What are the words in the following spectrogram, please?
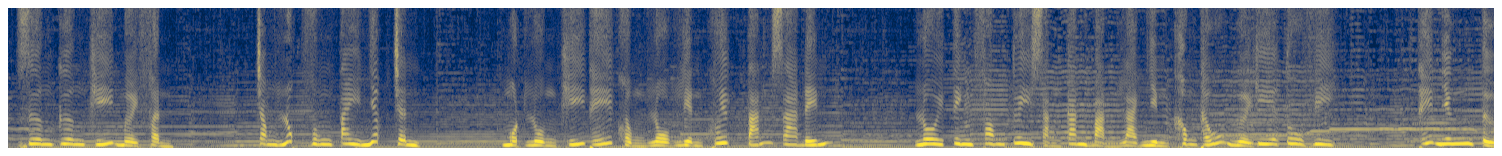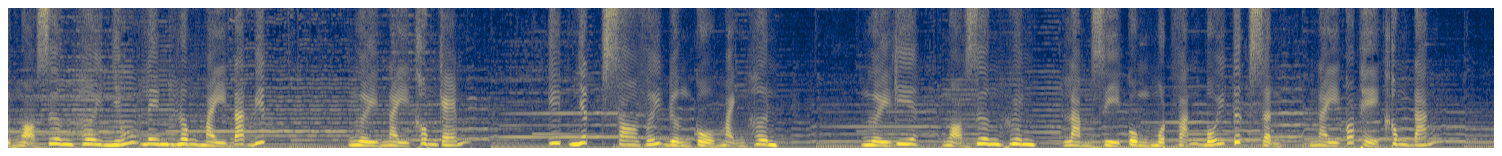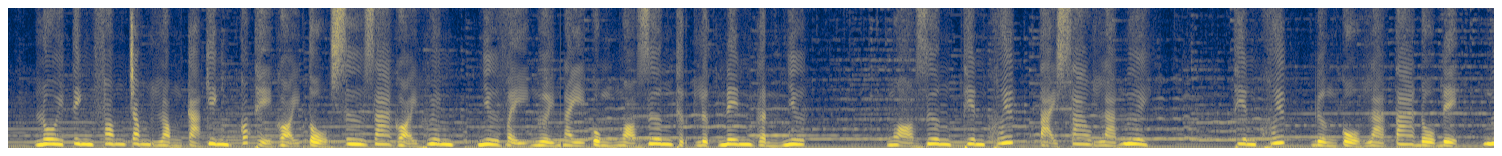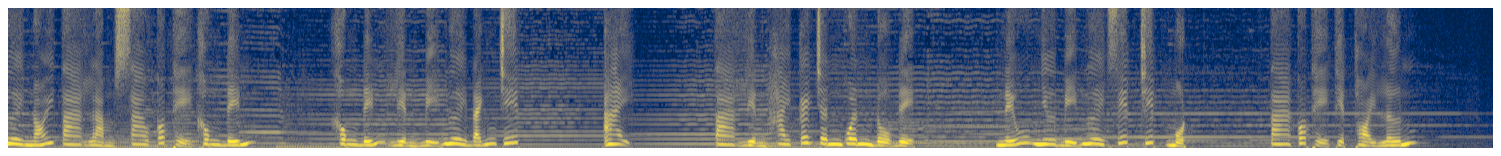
Dương cương khí mười phần. Trong lúc vung tay nhấc chân, Một luồng khí thế khổng lồ liền khuyết tán ra đến. Lôi tinh phong tuy rằng căn bản là nhìn không thấu người kia tu vi Thế nhưng từ ngọ dương hơi nhíu lên lông mày đã biết. Người này không kém. Ít nhất so với đường cổ mạnh hơn. Người kia, ngọ dương huyên, Làm gì cùng một vãn bối tức giận, Này có thể không đáng. Lôi tinh phong trong lòng cả kinh có thể gọi tổ sư ra gọi huyên, Như vậy người này cùng ngọ dương thực lực nên gần như. Ngọ dương thiên khuyết, tại sao là ngươi? Thiên khuyết đường cổ là ta đồ đệ, Ngươi nói ta làm sao có thể không đến? Không đến liền bị ngươi đánh chết. Ai? Ta liền hai cái chân quân đồ đệ. Nếu như bị ngươi giết chết một, Ta có thể thiệt thòi lớn.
